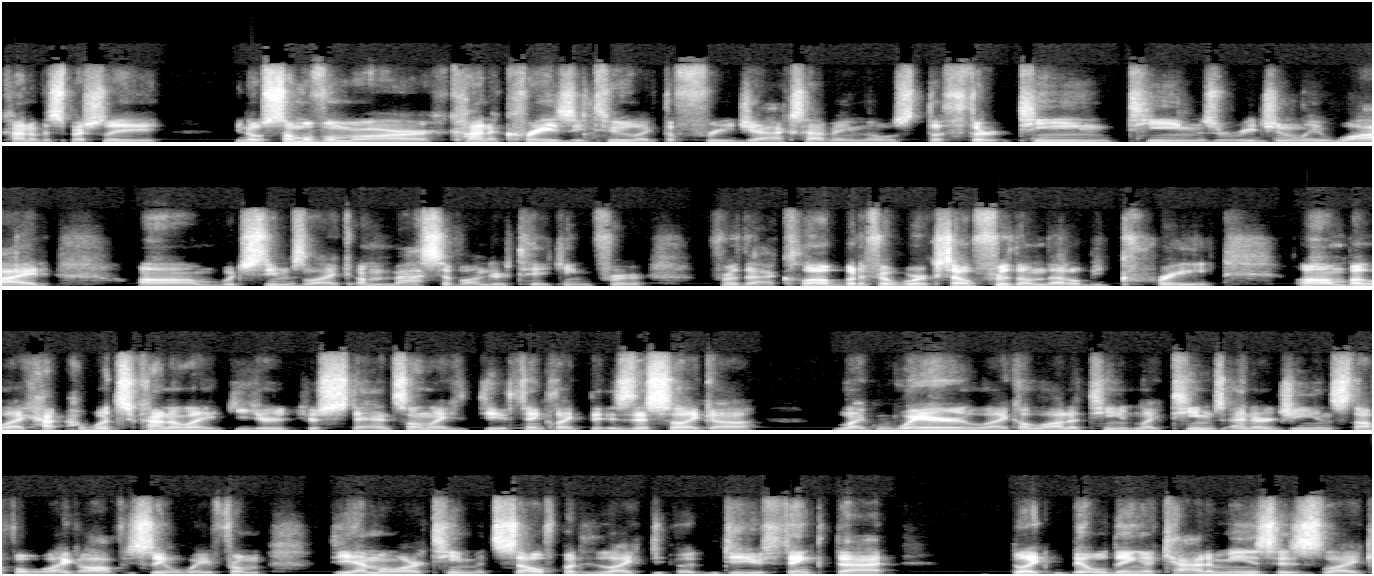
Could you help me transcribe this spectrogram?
kind of especially you know some of them are kind of crazy too like the free jacks having those the 13 teams regionally wide um, which seems like a massive undertaking for for that club. But if it works out for them, that'll be great. Um, but like, how, what's kind of like your your stance on like? Do you think like is this like a like where like a lot of team like teams energy and stuff like obviously away from the MLR team itself but like uh, do you think that like building academies is like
